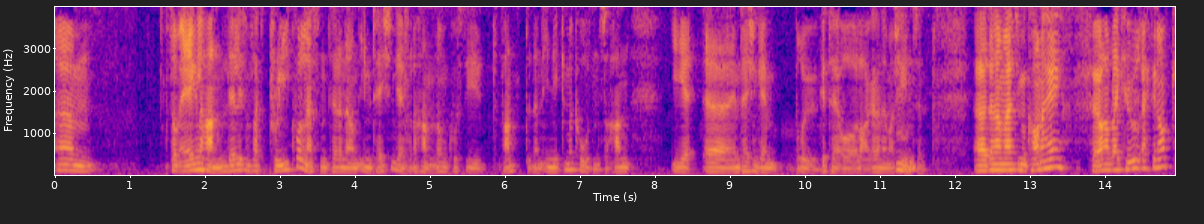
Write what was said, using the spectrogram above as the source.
Um, som egentlig handler Det er liksom sagt prequel nesten til den der Imitation Game. For det handler om hvordan de fant den enigma-koden som han i uh, Imitation Game bruker til å lage denne maskinen sin. Uh, den har Matthew McConaughey, før han ble kul, riktignok.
